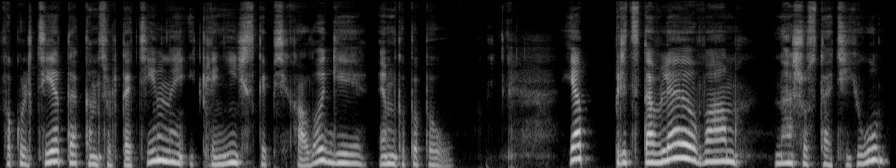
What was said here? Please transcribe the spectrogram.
факультета консультативной и клинической психологии МГППУ. Я представляю вам нашу статью,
